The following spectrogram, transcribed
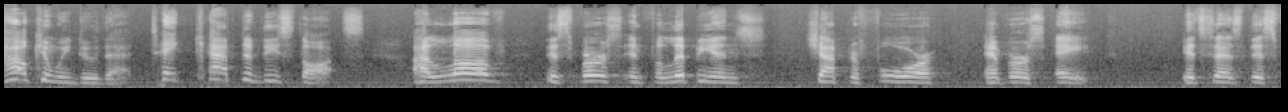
How can we do that? Take captive these thoughts. I love this verse in Philippians chapter 4 and verse 8. It says this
